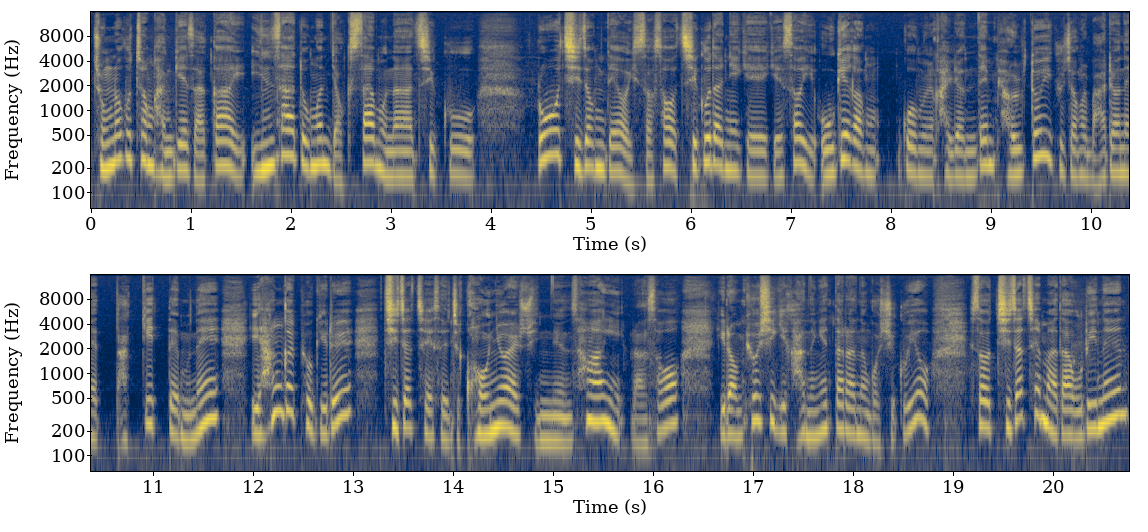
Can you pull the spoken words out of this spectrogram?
종로구청 관계자가 인사동은 역사문화지구 로 지정되어 있어서 지구 단위 계획에서 이 5개 강곰을 관련된 별도의 규정을 마련해 놨기 때문에 이 한글 표기를 지자체에서 이제 권유할 수 있는 상황이라서 이런 표식이 가능했다라는 것이고요. 그래서 지자체마다 우리는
